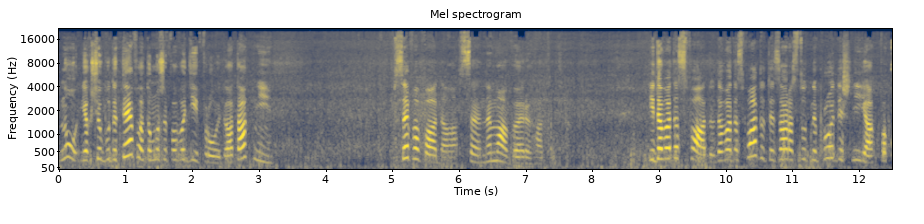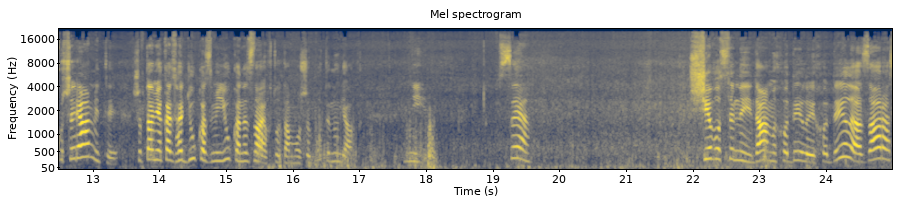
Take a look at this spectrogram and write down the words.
Ну, якщо буде тепло, то може по воді пройду, а так ні. Все попадало, все, нема берега тут. І до водоспаду. До водоспаду ти зараз тут не пройдеш ніяк. По кушерям іти, щоб там якась гадюка, зміюка, не знаю, хто там може бути, ну як. Ні. Все. Ще восени, да, ми ходили і ходили, а зараз.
